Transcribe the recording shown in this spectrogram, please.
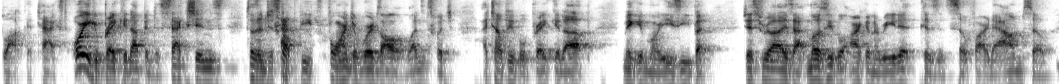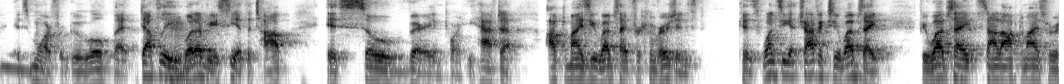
block of text. Or you can break it up into sections. It doesn't just have to be 400 words all at once, which I tell people break it up, make it more easy. But just realize that most people aren't going to read it because it's so far down. So mm-hmm. it's more for Google. But definitely, mm-hmm. whatever you see at the top is so very important. You have to optimize your website for conversions because once you get traffic to your website, if your website's not optimized for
